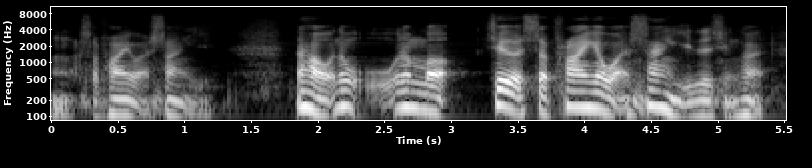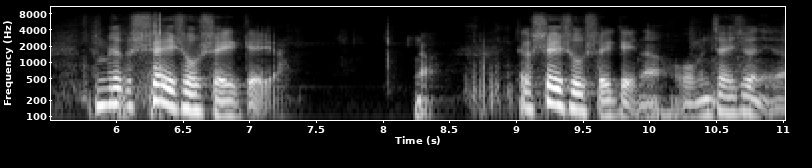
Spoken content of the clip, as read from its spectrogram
嗯，supply 往上移。那好，那那么这个 supply 要往上移的情况，那么这个税收谁给啊？那这个税收谁给呢？我们在这里呢，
